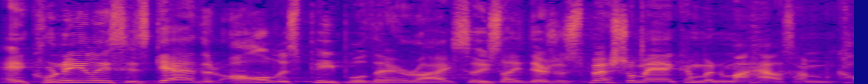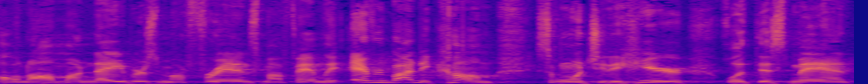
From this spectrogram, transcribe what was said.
and Cornelius has gathered all his people there, right? So he's like, There's a special man coming to my house. I'm calling all my neighbors, my friends, my family. Everybody come. So I want you to hear what this man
